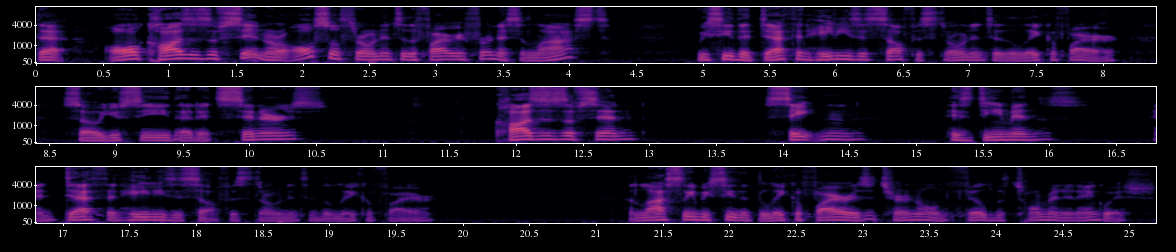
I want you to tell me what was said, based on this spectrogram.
that all causes of sin are also thrown into the fiery furnace. And last, we see that death and Hades itself is thrown into the lake of fire. So you see that it's sinners, causes of sin, Satan, his demons, and death and Hades itself is thrown into the lake of fire. And lastly, we see that the lake of fire is eternal and filled with torment and anguish.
